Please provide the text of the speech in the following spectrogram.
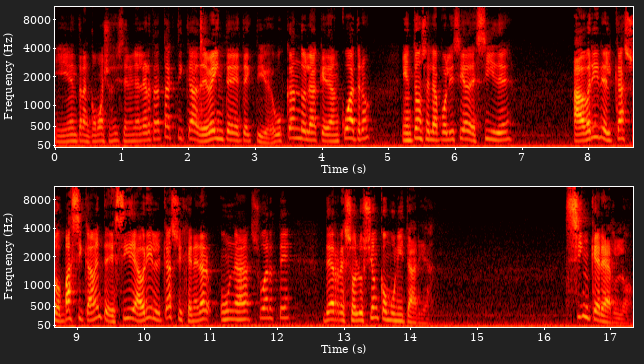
y entran como ellos dicen en alerta táctica de 20 detectives, buscándola quedan 4 y entonces la policía decide abrir el caso, básicamente decide abrir el caso y generar una suerte de resolución comunitaria. Sin quererlo.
